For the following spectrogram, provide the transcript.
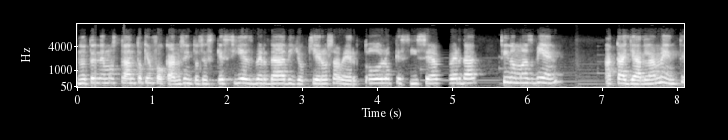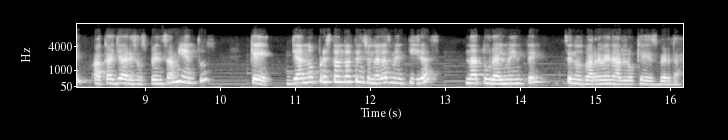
No tenemos tanto que enfocarnos entonces que sí es verdad y yo quiero saber todo lo que sí sea verdad, sino más bien a callar la mente, a callar esos pensamientos que ya no prestando atención a las mentiras, naturalmente se nos va a revelar lo que es verdad.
